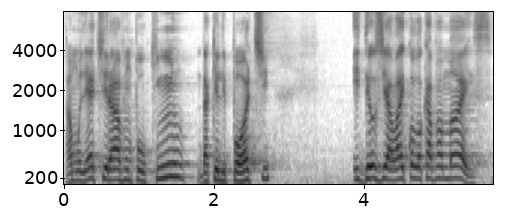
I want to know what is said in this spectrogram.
A mulher tirava um pouquinho daquele pote e Deus ia lá e colocava mais.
